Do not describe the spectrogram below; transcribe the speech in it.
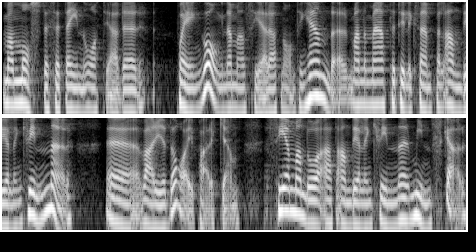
man måste sätta in åtgärder på en gång när man ser att någonting händer. Man mäter till exempel andelen kvinnor eh, varje dag i parken. Ser man då att andelen kvinnor minskar,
